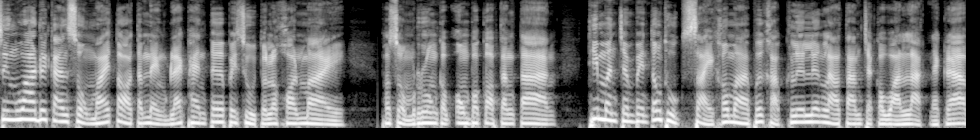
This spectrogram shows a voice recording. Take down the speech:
ซึ่งว่าด้วยการส่งไม้ต่อตำแหน่ง Black Panther ไปสู่ตัวละครใหม่ ผสมรวมกับองค์ประกอบต่างๆ ที่มันจำเป็นต้องถูกใส่เข้ามาเพื่อขับเคลื่อนเรื่องราวตามจักรวาลหลักนะครับ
